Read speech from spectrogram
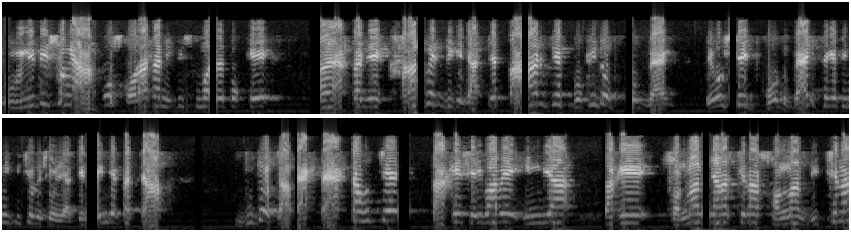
দুর্নীতির সঙ্গে আপোষ করাটা নীতিশ কুমারের পক্ষে একটা যে খারাপের দিকে যাচ্ছে, তার যে প্রকৃত ভোট ব্যাংক এবং সেই ভোট ব্যাংক থেকে তিনি পিছনে সরে যাচ্ছেন, এই যে একটা চাপ, দুটো চাপ। একটা একটা হচ্ছে তাকে সেইভাবে ইন্ডিয়া তাকে সম্মান জানাচ্ছে না, সম্মান দিচ্ছে না,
